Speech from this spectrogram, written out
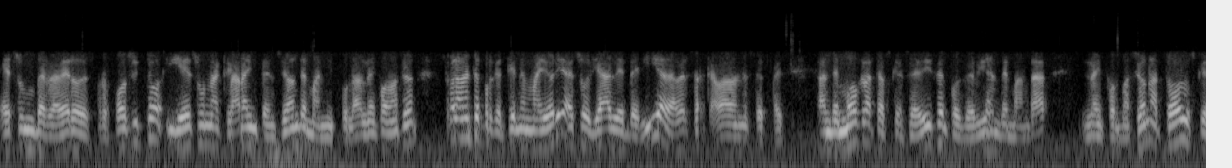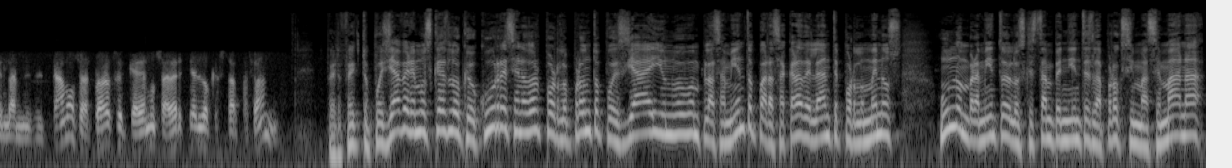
es un verdadero despropósito y es una clara intención de manipular la información, solamente porque tienen mayoría, eso ya debería de haberse acabado en este país. Tan demócratas que se dicen, pues debían demandar la información a todos los que la necesitamos, a todos los que queremos saber qué es lo que está pasando. Perfecto, pues ya veremos qué es lo que ocurre, senador. Por lo pronto, pues ya hay un nuevo emplazamiento para sacar adelante por lo menos un nombramiento de los que están pendientes la próxima semana.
